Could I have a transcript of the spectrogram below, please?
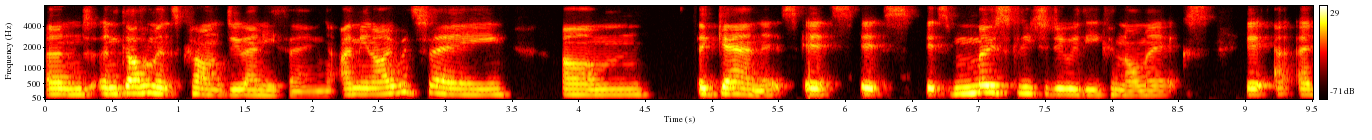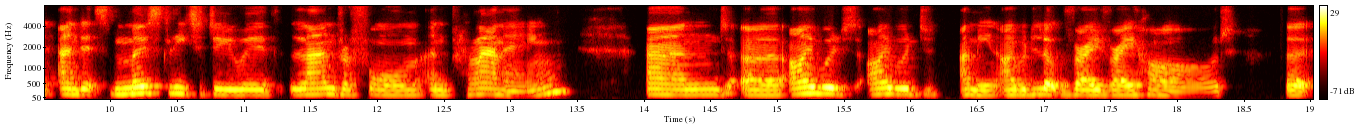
and and governments can't do anything. I mean, I would say um, again, it's it's it's it's mostly to do with economics, it, and, and it's mostly to do with land reform and planning. And uh, I would I would I mean I would look very very hard at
